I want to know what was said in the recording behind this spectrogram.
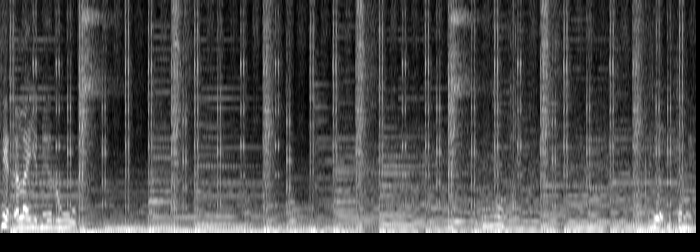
เห็ดอะไรอยู่ในรู เยอะอีกจังเลย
